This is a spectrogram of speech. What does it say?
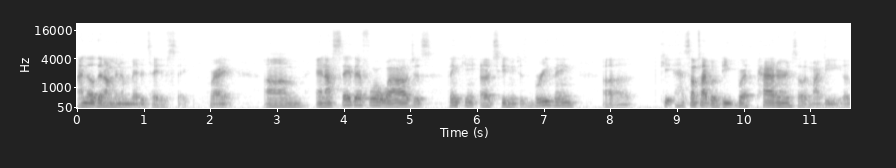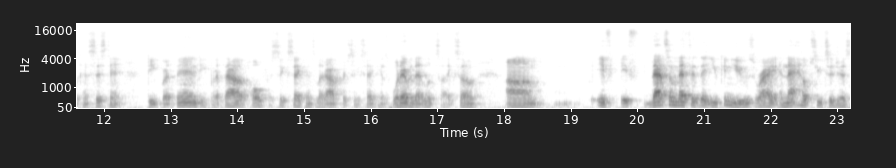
I know that I'm in a meditative state, right? Um, and I stay there for a while, just thinking, uh, excuse me, just breathing, uh, some type of deep breath pattern. So it might be a consistent deep breath in, deep breath out, hold for six seconds, let out for six seconds, whatever that looks like. So, um, if if that's a method that you can use, right, and that helps you to just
